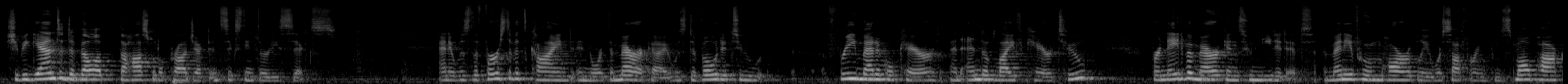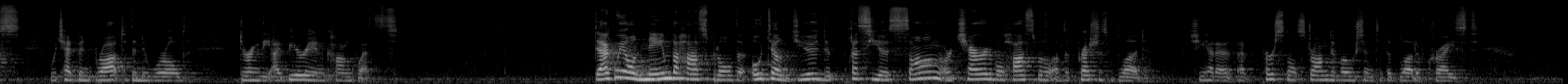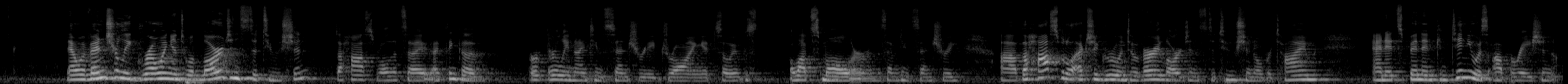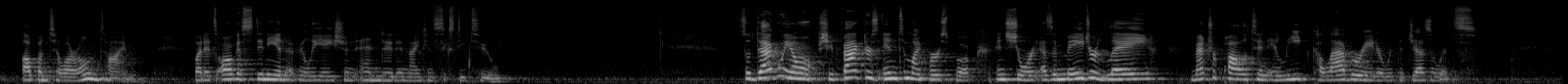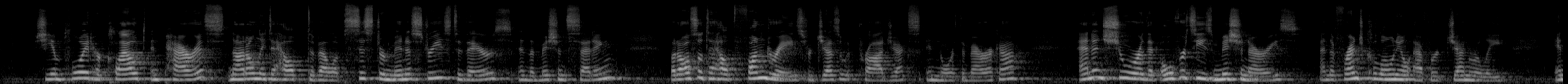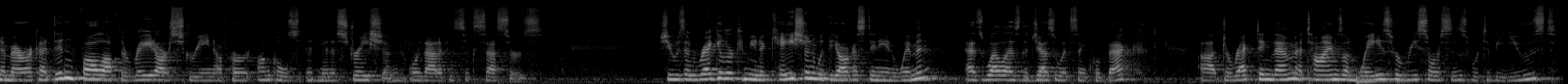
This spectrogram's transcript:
She began to develop the hospital project in 1636. And it was the first of its kind in North America. It was devoted to free medical care and end of life care too for Native Americans who needed it, many of whom horribly were suffering from smallpox, which had been brought to the New World during the Iberian conquests. D'Aiguillon named the hospital the Hôtel Dieu de Précieux Sang, or Charitable Hospital of the Precious Blood. She had a, a personal, strong devotion to the blood of Christ. Now, eventually growing into a large institution, the hospital, that's, I think, a early 19th century drawing it, so it was a lot smaller in the 17th century. Uh, the hospital actually grew into a very large institution over time, and it's been in continuous operation up until our own time. But its Augustinian affiliation ended in 1962. So d'Aiguillon, she factors into my first book, in short, as a major lay metropolitan elite collaborator with the Jesuits. She employed her clout in Paris not only to help develop sister ministries to theirs in the mission setting, but also to help fundraise for Jesuit projects in North America and ensure that overseas missionaries and the French colonial effort generally in America didn't fall off the radar screen of her uncle's administration or that of his successors. She was in regular communication with the Augustinian women, as well as the Jesuits in Quebec, uh, directing them at times on ways her resources were to be used,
